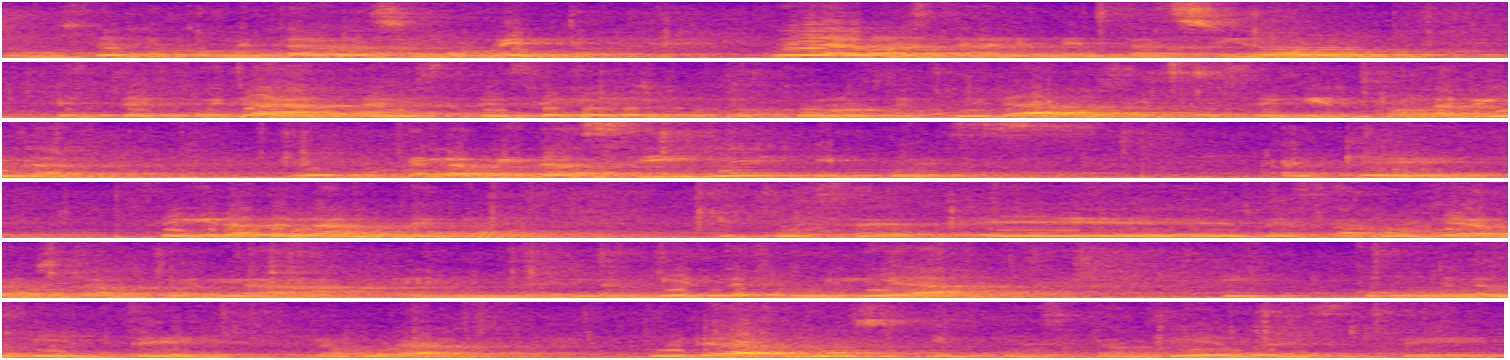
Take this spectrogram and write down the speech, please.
como ustedes lo comentaron hace un momento, cuidar nuestra alimentación, este, cuidar, este, seguir los protocolos de cuidados y pues seguir con la vida. Yo creo que la vida sigue y pues hay que seguir adelante, ¿no? Y pues eh, eh, desarrollarnos tanto en, la, en el ambiente familiar y como en el ambiente laboral. Cuidarnos y pues también este,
